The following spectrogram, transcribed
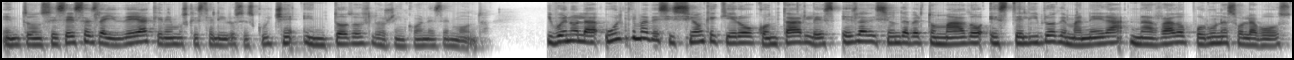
Entonces, esa es la idea. Queremos que este libro se escuche en todos los rincones del mundo. Y bueno, la última decisión que quiero contarles es la decisión de haber tomado este libro de manera narrado por una sola voz.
